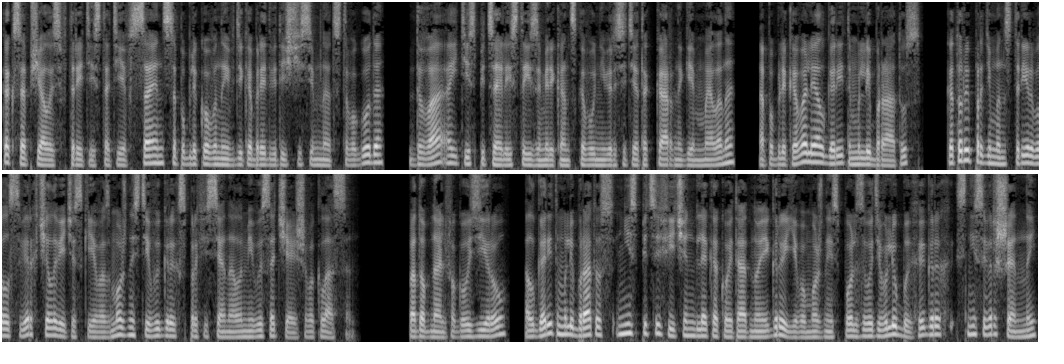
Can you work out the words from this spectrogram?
Как сообщалось в третьей статье в Science, опубликованной в декабре 2017 года, два IT-специалиста из американского университета Карнеги Меллона опубликовали алгоритм Libratus, который продемонстрировал сверхчеловеческие возможности в играх с профессионалами высочайшего класса. Подобно AlphaGo Zero, алгоритм Libratus не специфичен для какой-то одной игры, его можно использовать в любых играх с несовершенной,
